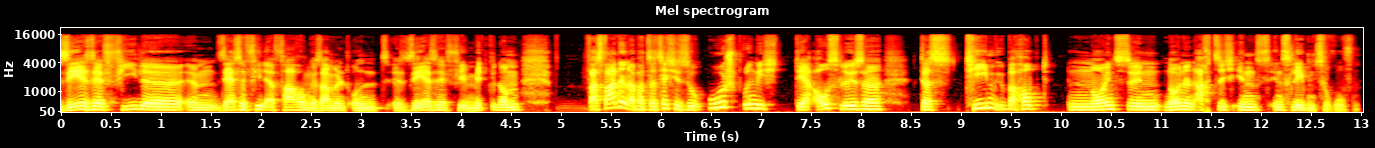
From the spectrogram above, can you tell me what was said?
sehr, sehr viele, ähm, sehr, sehr viel Erfahrung gesammelt und äh, sehr, sehr viel mitgenommen. Was war denn aber tatsächlich so ursprünglich der Auslöser, das Team überhaupt 1989 ins, ins Leben zu rufen?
